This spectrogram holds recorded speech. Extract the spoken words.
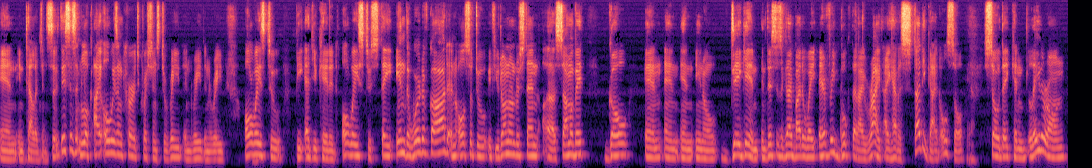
and intelligence. So this is look, I always encourage Christians to read and read and read, always to be educated, always to stay in the Word of God, and also to, if you don't understand uh, some of it, go and and and you know dig in. And this is a guide, by the way. Every book that I write, I have a study guide also, yeah. so they can later on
